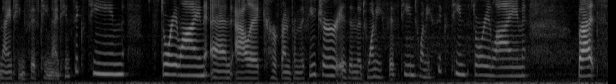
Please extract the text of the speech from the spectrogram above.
1915-1916 storyline, and Alec, her friend from the future, is in the 2015-2016 storyline. But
